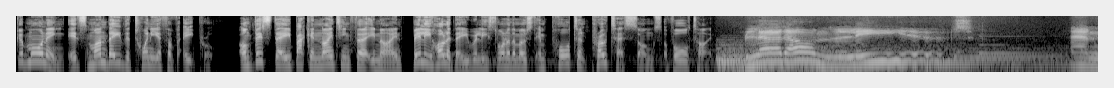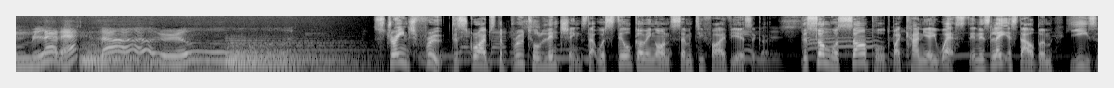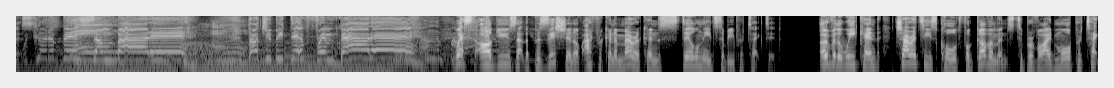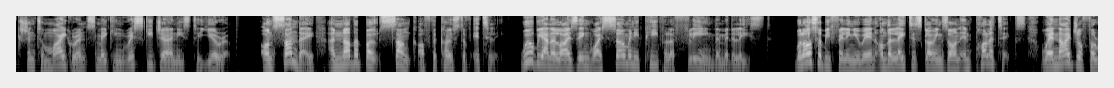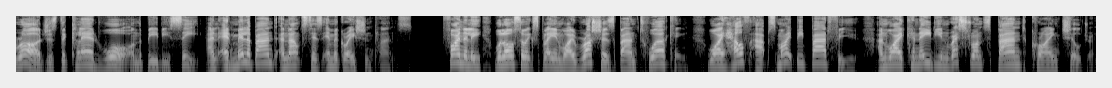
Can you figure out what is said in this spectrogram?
Good morning. It's Monday, the 20th of April. On this day, back in 1939, Billie Holiday released one of the most important protest songs of all time. Blood on the leaves and blood at the road. Strange Fruit describes the brutal lynchings that were still going on 75 years ago. The song was sampled by Kanye West in his latest album, Yeezus. Thought you'd be different about it. West argues that the position of African Americans still needs to be protected. Over the weekend, charities called for governments to provide more protection to migrants making risky journeys to Europe. On Sunday, another boat sunk off the coast of Italy. We'll be analysing why so many people are fleeing the Middle East. We'll also be filling you in on the latest goings on in politics, where Nigel Farage has declared war on the BBC and Ed Miliband announced his immigration plans. Finally, we'll also explain why Russia's banned twerking, why health apps might be bad for you, and why Canadian restaurants banned crying children.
